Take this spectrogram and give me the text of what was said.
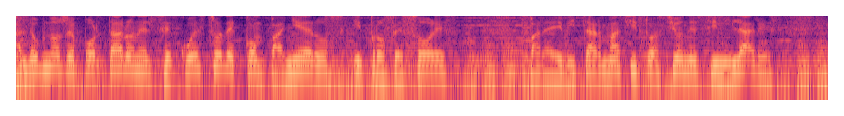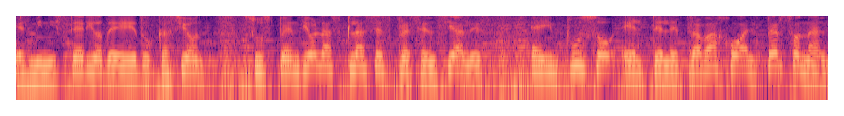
Alumnos reportaron el secuestro de compañeros y profesores. Para evitar más situaciones similares, el Ministerio de Educación suspendió las clases presenciales e impuso el teletrabajo al personal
